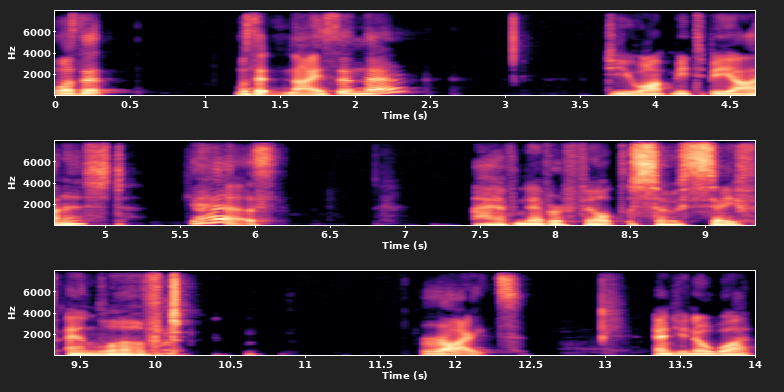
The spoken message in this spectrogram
Was it was it nice in there? Do you want me to be honest? Yes. I have never felt so safe and loved. Right. And you know what?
